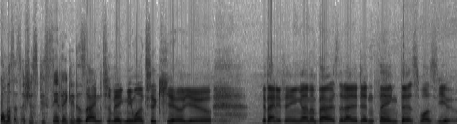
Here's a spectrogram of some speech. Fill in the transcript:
Almost as if you specifically designed it to make me want to kill you. If anything, I'm embarrassed that I didn't think this was you.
